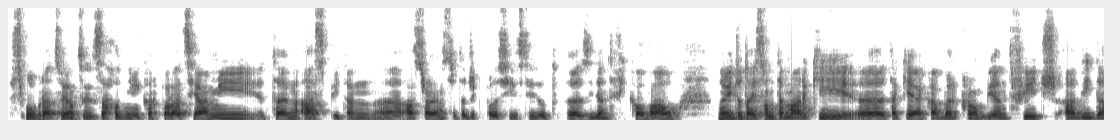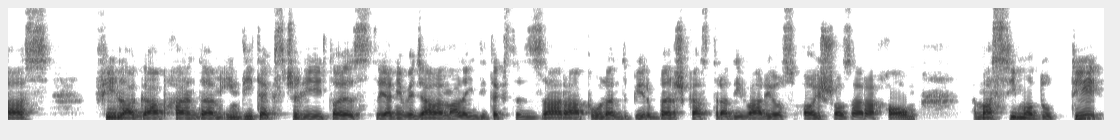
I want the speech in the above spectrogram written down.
współpracujących z zachodnimi korporacjami ten ASPI, ten Australian Strategic Policy Institute zidentyfikował. No i tutaj są te marki takie jak Abercrombie Fitch, Adidas, Fila, Gap, H&M, Inditex, czyli to jest, ja nie wiedziałem, ale Inditex to jest Zara, Pull&Bear, Bershka, Stradivarius, Oysho, Zara Home, Massimo Dutti,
